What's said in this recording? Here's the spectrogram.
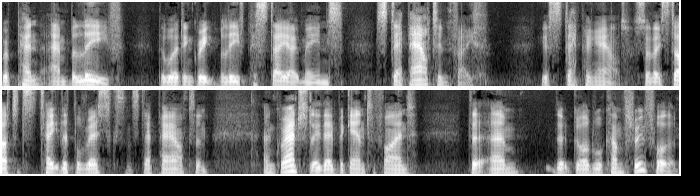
"Repent and believe." The word in Greek "believe" pisteo means step out in faith. You're stepping out. So they started to take little risks and step out, and and gradually they began to find that um, that God will come through for them.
